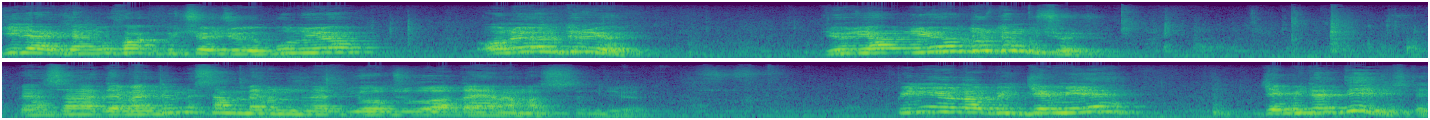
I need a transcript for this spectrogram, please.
Giderken ufak bir çocuğu buluyor. Onu öldürüyor. Diyor ya niye öldürdün bu çocuğu? Ben sana demedim mi sen benimle yolculuğa dayanamazsın diyor. Biniyorlar bir gemiye. Gemide değil işte.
